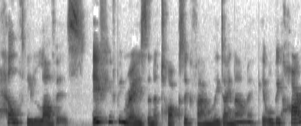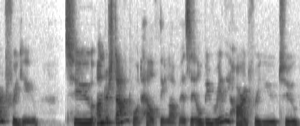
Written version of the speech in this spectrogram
healthy love is. If you've been raised in a toxic family dynamic, it will be hard for you to understand what healthy love is. It will be really hard for you to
